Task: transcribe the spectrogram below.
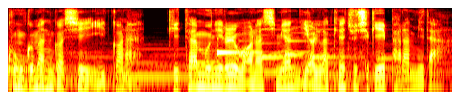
궁금한 것이 있거나 기타 문의를 원하시면 연락해 주시기 바랍니다.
